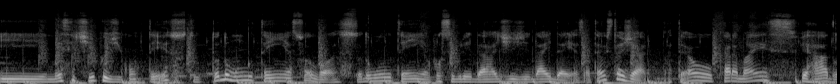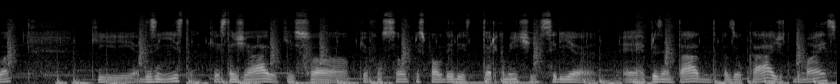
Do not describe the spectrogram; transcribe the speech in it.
e nesse tipo de contexto, todo mundo tem a sua voz, todo mundo tem a possibilidade de dar ideias, até o estagiário, até o cara mais ferrado lá, que é desenhista, que é estagiário, que, sua, que a função principal dele, teoricamente, seria é, representado, fazer o CAD e tudo mais.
